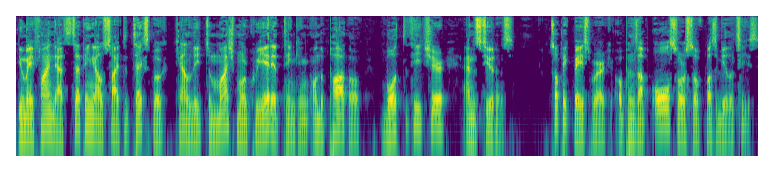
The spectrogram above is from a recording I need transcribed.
you may find that stepping outside the textbook can lead to much more creative thinking on the part of both the teacher and the students. Topic-based work opens up all sorts of possibilities.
